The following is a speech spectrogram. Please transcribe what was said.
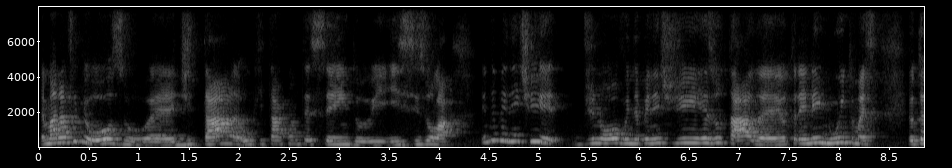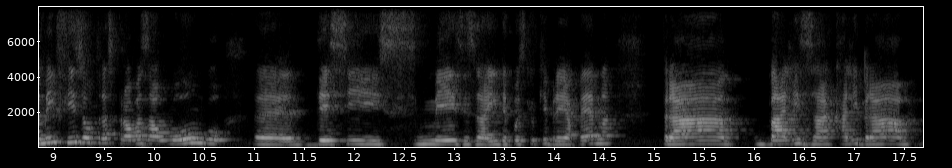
é maravilhoso é, ditar o que está acontecendo e, e, se isolar. Independente, de novo, independente de resultado. É, eu treinei muito, mas eu também fiz outras provas ao longo é, desses meses aí, depois que eu quebrei a perna, para balizar, calibrar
